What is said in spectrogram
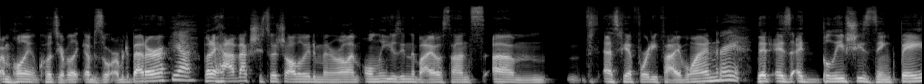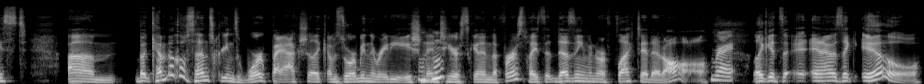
I'm holding up quotes here, but like absorbed better. Yeah. But I have actually switched all the way to mineral. I'm only using the Biossance um, SPF 45 one. Great. That is, I believe she's zinc based. Um, but chemical sunscreens work by actually like absorbing the radiation into your skin in the first place. It doesn't even reflect it at all. Mm-hmm. Like it's, and I was like, ew.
